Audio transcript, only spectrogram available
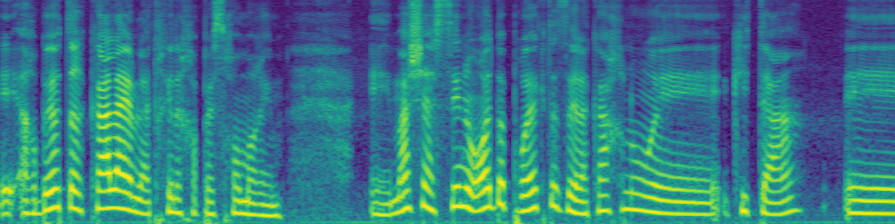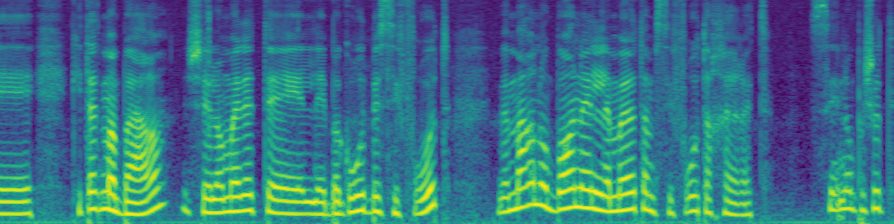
הרבה יותר קל להם להתחיל לחפש חומרים. מה שעשינו עוד בפרויקט הזה, לקחנו כיתה, כיתת מב"ר, שלומדת לבגרות בספרות, ואמרנו, בואו נלמד אותם ספרות אחרת. עשינו פשוט,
